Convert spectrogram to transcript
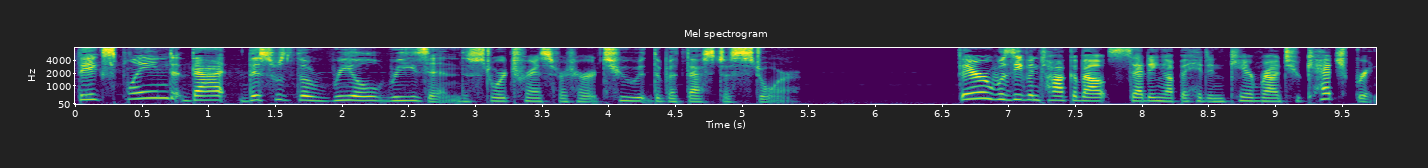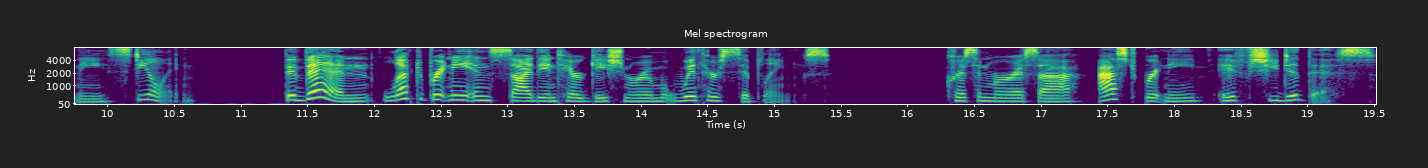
They explained that this was the real reason the store transferred her to the Bethesda store. There was even talk about setting up a hidden camera to catch Brittany stealing. They then left Brittany inside the interrogation room with her siblings. Chris and Marissa asked Brittany if she did this,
